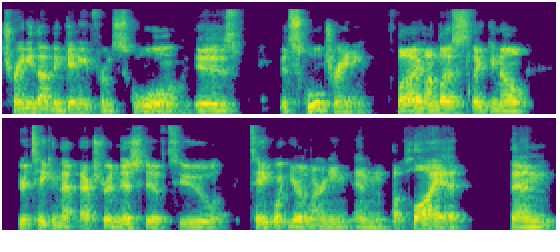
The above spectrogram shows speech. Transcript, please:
training that I've been getting from school is it's school training. But Right. unless like you know you're taking that extra initiative to take what you're learning and apply it, then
